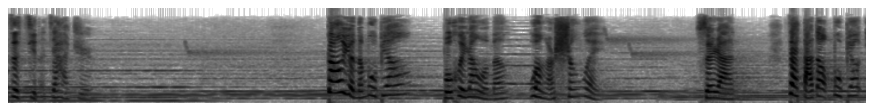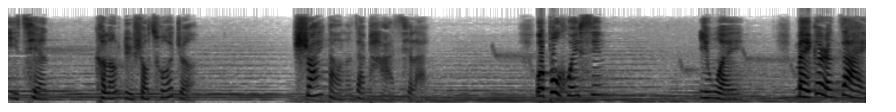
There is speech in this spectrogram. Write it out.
自己的价值。高远的目标不会让我们望而生畏，虽然在达到目标以前，可能屡受挫折，摔倒了再爬起来，我不灰心，因为每个人在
